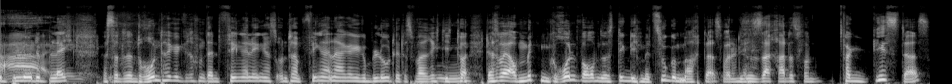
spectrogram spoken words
Ja, blöde Blech. ey. Du hast da drunter gegriffen, dein Fingerling hast unterm Fingernagel geblutet, das war Mhm. richtig toll. Das war ja auch mit ein Grund, warum du das Ding nicht mehr zugemacht hast, weil du diese Sache hattest von, vergiss das.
